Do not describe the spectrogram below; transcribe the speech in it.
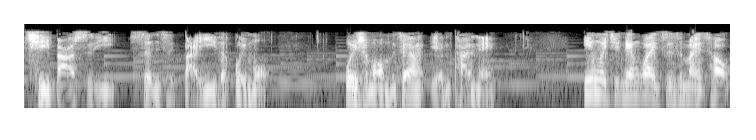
七八十亿甚至百亿的规模，为什么我们这样研判呢？因为今天外资是卖超，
